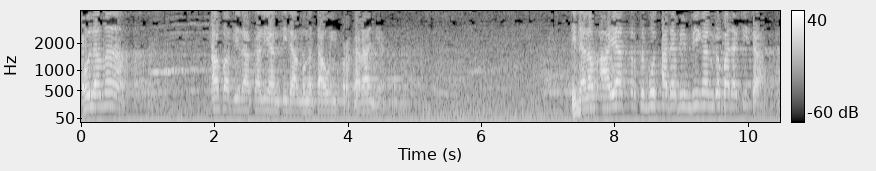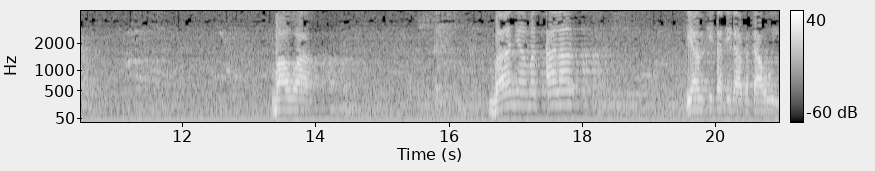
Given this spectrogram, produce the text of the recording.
ulama apabila kalian tidak mengetahui perkaranya Di dalam ayat tersebut ada bimbingan kepada kita bahwa banyak masalah yang kita tidak ketahui.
